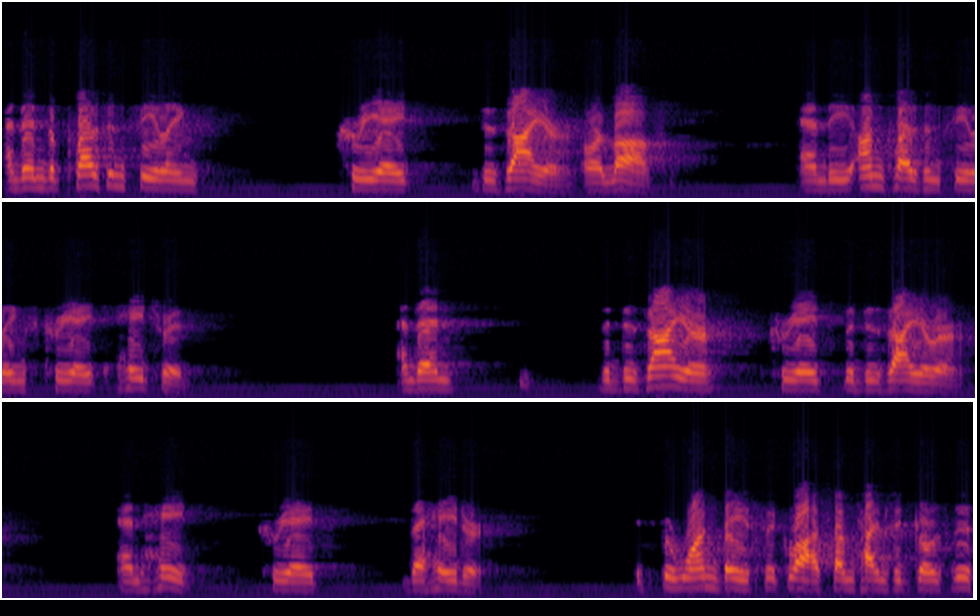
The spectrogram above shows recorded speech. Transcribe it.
And then the pleasant feelings create desire or love. And the unpleasant feelings create hatred. And then the desire creates the desirer, and hate creates the hater. It's the one basic law. Sometimes it goes this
